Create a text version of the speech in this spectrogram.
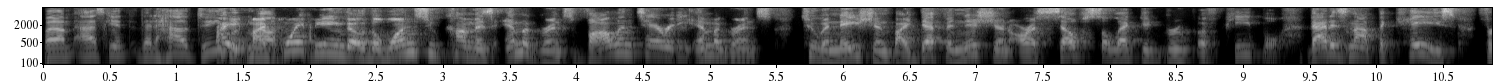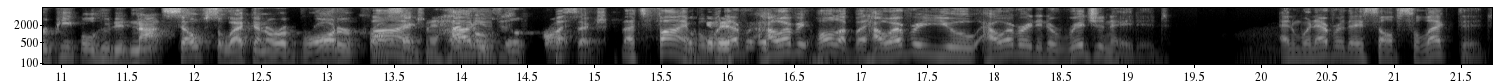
but I'm asking then how do you? Right. My how- point being, though, the ones who come as immigrants, voluntary immigrants to a nation, by definition, are a self selected group of people. That is not the case for people who did not self select and are a broader cross section. but how do you dis- but- cross section? That's fine, Okay, but but whatever, if- however, hold up, but however you, however it originated, and whenever they self-selected,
